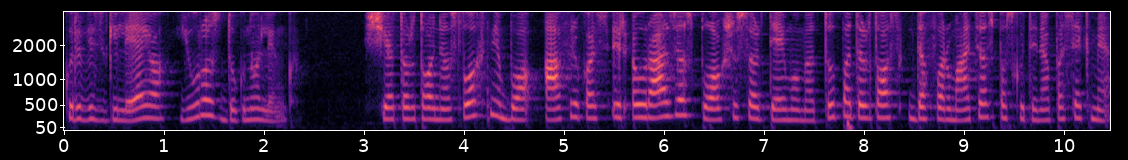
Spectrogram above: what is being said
kuri vis gilėjo jūros dugno link. Šie tartonijos sluoksniai buvo afrikos ir eurazijos plokščių suartėjimo metu patirtos deformacijos paskutinė pasekmė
